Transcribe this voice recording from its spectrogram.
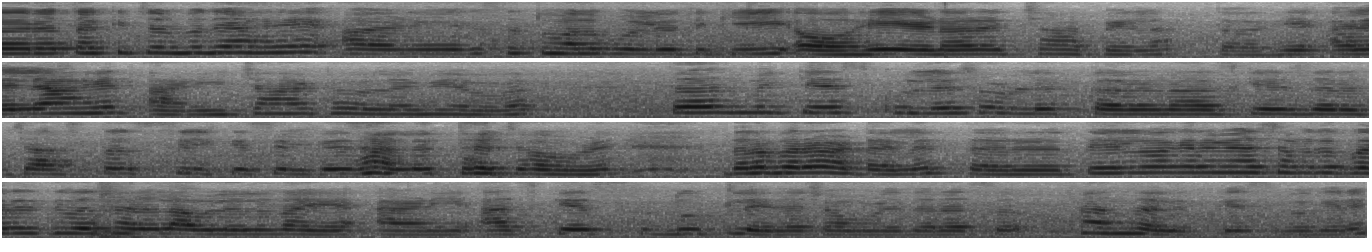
तर आता किचनमध्ये आहे आणि जसं तुम्हाला बोलली होती की हे येणार आहेत चहा प्यायला. तर हे आलेले आहेत आणि चहा ठेवलाय मी एवढा. तर आज मी केस खुले सोडलेत कारण आज केस जरा जास्त सिल्के सिल्के झालेत त्याच्यामुळे. जरा बरं वाटायले तर तेल वगैरे मी याच्यामध्ये बरेच दिवस झाले लावलेलं नाही आहे आणि आज केस धुतले त्याच्यामुळे जरा असं छान झालेत केस वगैरे.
